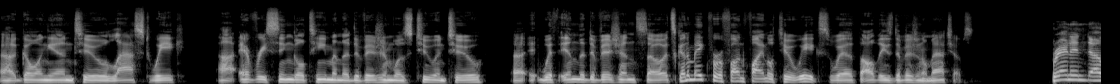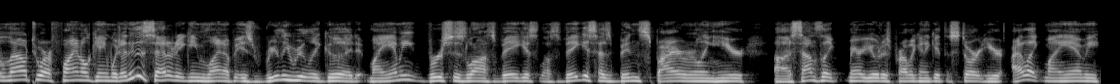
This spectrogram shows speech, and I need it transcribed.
uh, going into last week, uh, every single team in the division was two and two uh, within the division. So it's going to make for a fun final two weeks with all these divisional matchups. Brandon, uh, now to our final game, which I think the Saturday game lineup is really, really good. Miami versus Las Vegas. Las Vegas has been spiraling here. Uh, sounds like Mariota is probably going to get the start here. I like Miami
